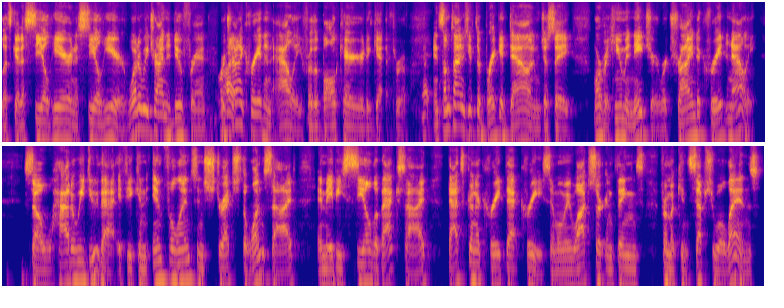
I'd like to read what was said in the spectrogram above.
Let's get a seal here and a seal here. What are we trying to do, Fran? We're right. trying to create an alley for the ball carrier to get through. Yep. And sometimes you have to break it down and just say more of a human nature. We're trying to create an alley. So, how do we do that? If you can influence and stretch the one side and maybe seal the backside, that's going to create that crease. And when we watch certain things from a conceptual lens,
